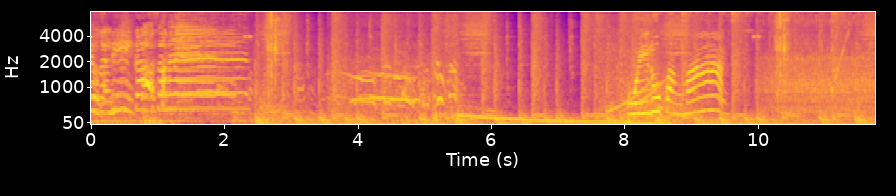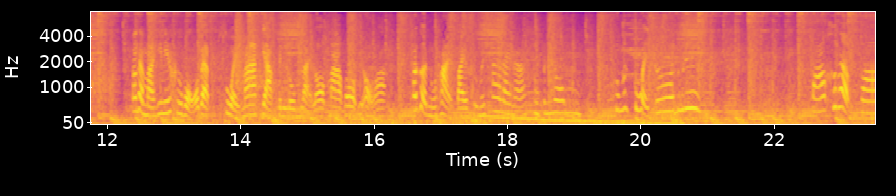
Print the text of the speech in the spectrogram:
อยู่กันที่เกาะเสม็ดอุ้ยรูปปังมาก ตั้งแต่มาที่นี่คือบอกว่าแบบสวยมากอยากเป็นลมหลายรอบมากเพราะว่าพี่ออกว่า ถ้าเกิดหนูหายไปคือไม่ใช่อะไรนะหนูเป็นลมคือมันสวยเกินดูดิฟ้าคือแบบฟ้า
